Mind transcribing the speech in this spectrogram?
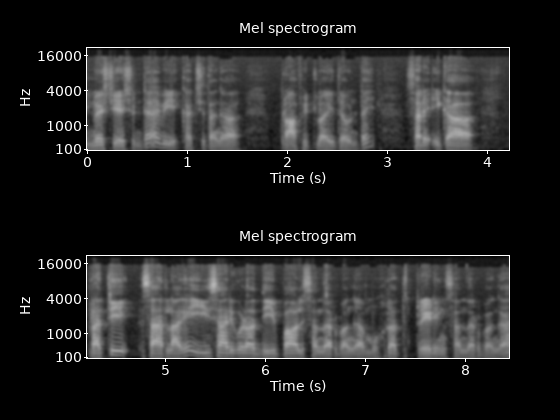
ఇన్వెస్ట్ చేసి ఉంటే అవి ఖచ్చితంగా ప్రాఫిట్లో అయితే ఉంటాయి. సరే ఇక ప్రతిసారిలాగే ఈసారి కూడా దీపావళి సందర్భంగా ముహూర్త్ ట్రేడింగ్ సందర్భంగా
